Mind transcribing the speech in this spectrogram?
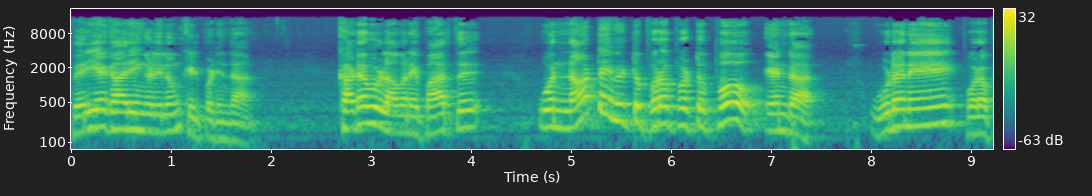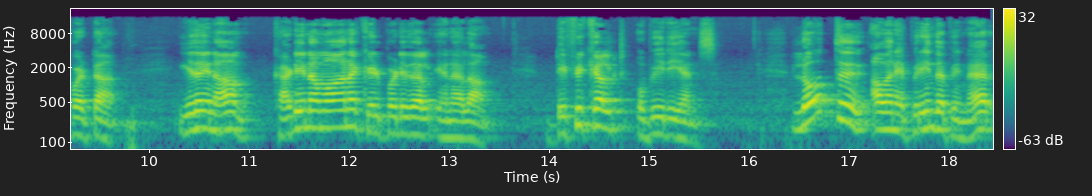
பெரிய காரியங்களிலும் கீழ்ப்படிந்தான். கடவுள் அவனை பார்த்து உன் நாட்டை விட்டு புறப்பட்டு போ என்றார். உடனே புறப்பட்டான். இதை நாம் கடினமான கீழ்ப்படிதல் எனலாம். டிஃபிகல்ட் ஒபீடியன்ஸ் லோத்து அவனை பிரிந்த பின்னர்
